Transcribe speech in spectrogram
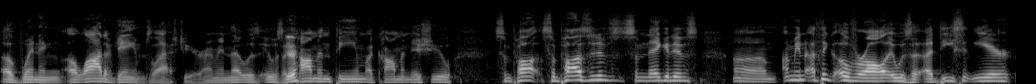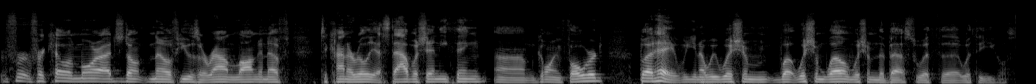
of winning a lot of games last year. I mean, that was it was a yeah. common theme, a common issue some po- some positives, some negatives. Um, I mean, I think overall it was a, a, decent year for for Kellen Moore. I just don't know if he was around long enough to kind of really establish anything um, going forward. But hey, you know, we wish him well, wish him well, and wish him the best with uh, with the Eagles.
